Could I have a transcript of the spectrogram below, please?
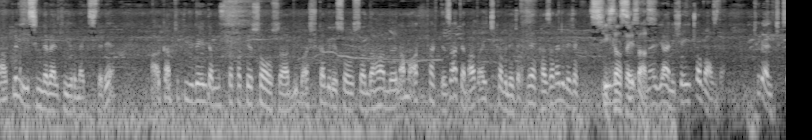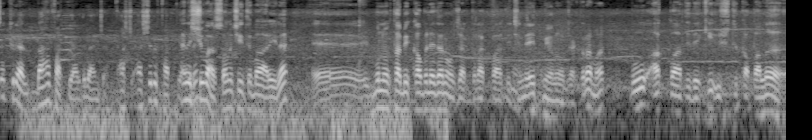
farklı bir isimle belki yürümek istedi. Hakan Tütüncü değil de Mustafa Köse olsa, bir başka birisi olsa daha böyle ama AK Parti'de zaten aday çıkabilecek ve kazanabilecek İnsan sayısı az. Yani şeyi çok azdı. Türel çıksa Türel daha fark yerdi bence. Aş- aşırı fark yerdi. Yani şu var sonuç itibariyle eee, bunu tabii kabul eden olacaktır AK Parti içinde etmeyen olacaktır ama bu AK Parti'deki üstü kapalı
